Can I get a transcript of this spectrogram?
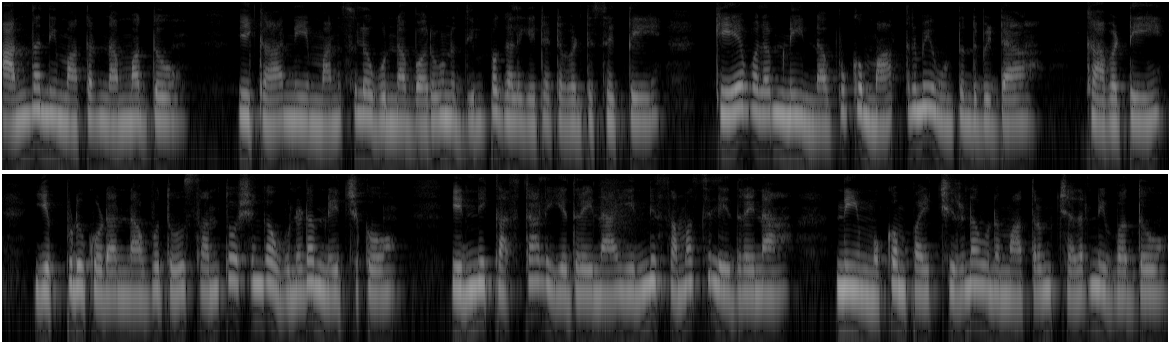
అందరినీ మాత్రం నమ్మొద్దు. ఇక నీ మనసులో ఉన్న బరువును దింపగలిగేటటువంటి శక్తి కేవలం నీ నవ్వుకు మాత్రమే ఉంటుంది బిడ్డ. కాబట్టి ఎప్పుడు కూడా నవ్వుతూ సంతోషంగా ఉండడం నేర్చుకో. ఎన్ని కష్టాలు ఎదురైనా ఎన్ని సమస్యలు ఎదురైనా నీ ముఖంపై చిరునవ్వును మాత్రం చెదరనివ్వద్దు.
